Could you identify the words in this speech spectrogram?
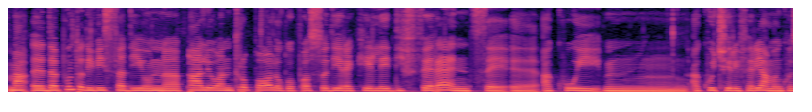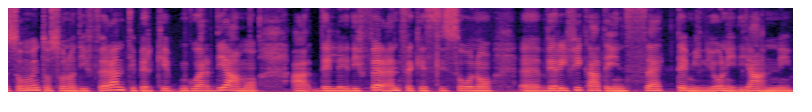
Ma eh, dal punto di vista di un paleoantropologo posso dire che le differenze eh, a, cui, mh, a, cui, ci riferiamo in questo momento sono differenti perché guardiamo a delle differenze che si sono eh, verificate in 7 milioni di anni.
